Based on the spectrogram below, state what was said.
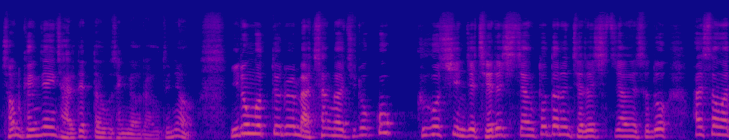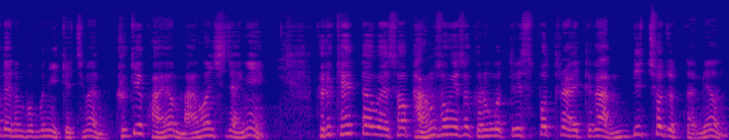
전 굉장히 잘 됐다고 생각을 하거든요. 이런 것들을 마찬가지로 꼭 그것이 이제 재래시장 또 다른 재래시장에서도 활성화되는 부분이 있겠지만 그게 과연 망원시장이 그렇게 했다고 해서 방송에서 그런 것들이 스포트라이트가 안 비춰줬다면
